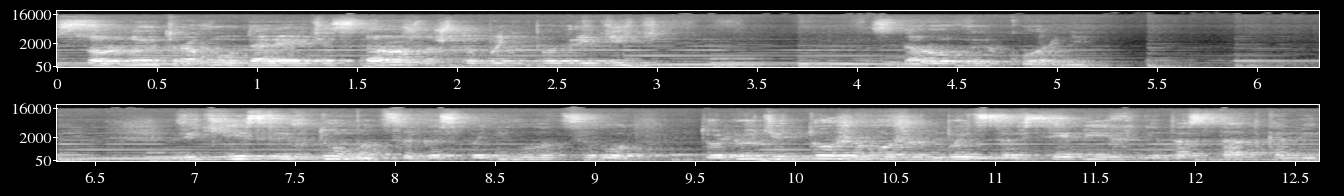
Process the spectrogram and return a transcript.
Сорную траву удаляйте осторожно, чтобы не повредить здоровые корни. Ведь если вдуматься, господин Ланцелот, то люди тоже, может быть, со всеми их недостатками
